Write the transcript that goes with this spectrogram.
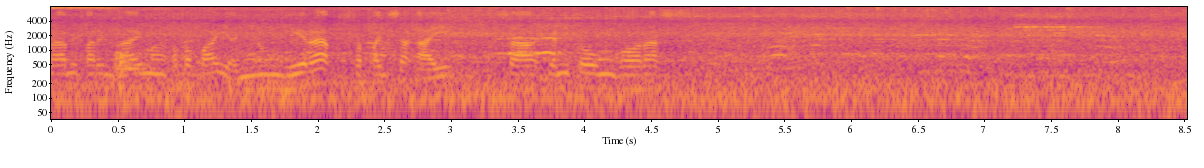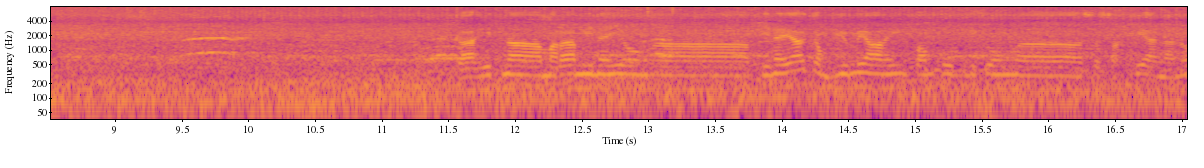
marami pa rin tayong mga kababayan yung hirap sa pagsakay sa ganitong oras. Kahit na marami na yung uh, pinayagang bumiyahing pampublikong ah, sasakyan ano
